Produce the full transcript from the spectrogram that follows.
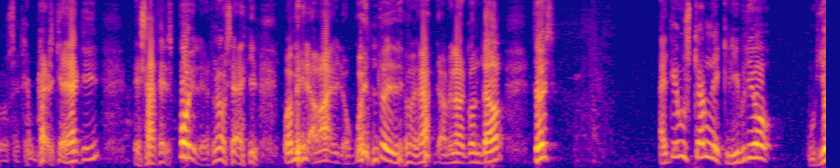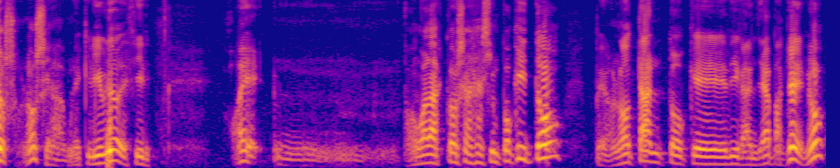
los ejemplares que hay aquí, es hacer spoilers, ¿no? O sea, pues mira, va, y lo cuento y ya me lo han contado. Entonces, hay que buscar un equilibrio curioso, ¿no? O sea, un equilibrio de decir, joder, mm, pongo las cosas así un poquito, pero no tanto que digan ya para qué, ¿no?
